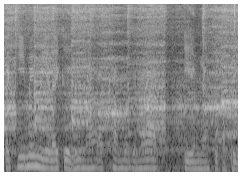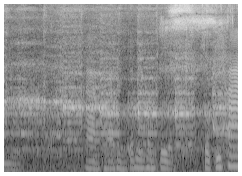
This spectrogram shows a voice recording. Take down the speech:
ตะกี้ไม่มีอะไรเกิดขึ้นนะครับทำมาเป็นว่าเกมยังปกติอยู่ อ่ามาถึงก็มีคนเปิดจบที่ห้า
